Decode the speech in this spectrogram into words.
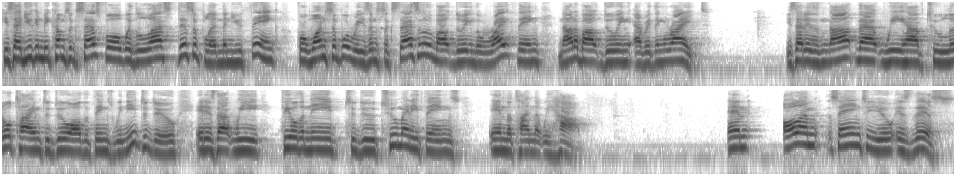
He said, You can become successful with less discipline than you think for one simple reason success is about doing the right thing, not about doing everything right. He said, It is not that we have too little time to do all the things we need to do, it is that we feel the need to do too many things in the time that we have. And all I'm saying to you is this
